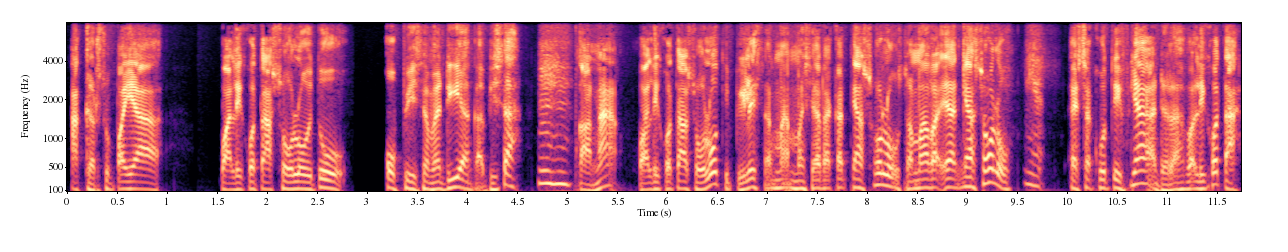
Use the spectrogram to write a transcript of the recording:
agar supaya wali kota Solo itu OB sama dia nggak bisa Mhm. karena wali kota Solo dipilih sama masyarakatnya Solo sama rakyatnya Solo Ya. eksekutifnya adalah wali kota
